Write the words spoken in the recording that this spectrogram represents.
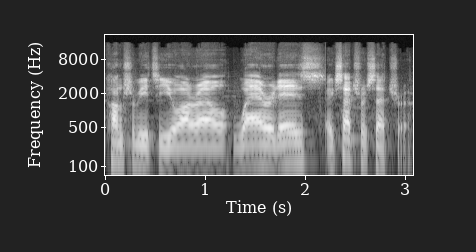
contributor URL, where it is, etc., etc.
